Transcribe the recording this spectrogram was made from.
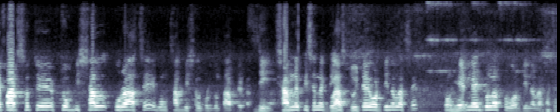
পেপারস হচ্ছে চব্বিশ সাল পুরা আছে এবং ছাব্বিশ সাল পর্যন্ত আপডেট আছে। জি। সামনে পিছনে গ্লাস দুইটাই অরিজিনাল আছে এবং হেডলাইটগুলো সব অরিজিনাল আছে।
